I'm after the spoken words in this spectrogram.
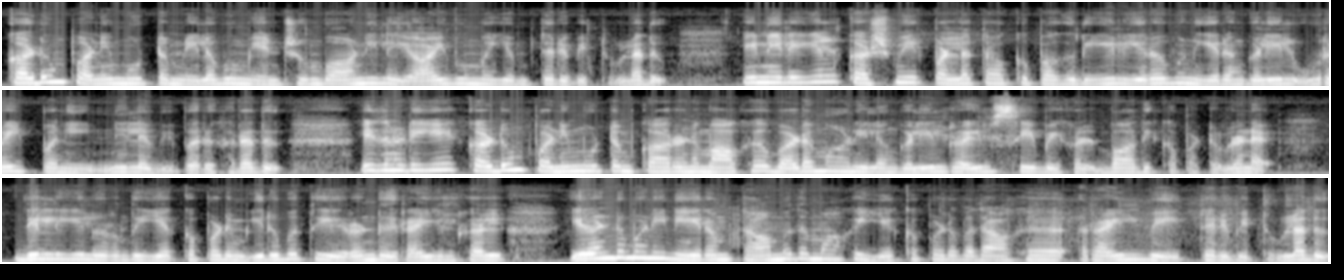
கடும் பனிமூட்டம் நிலவும் என்றும் வானிலை ஆய்வு மையம் தெரிவித்துள்ளது. இந்நிலையில் காஷ்மீர் பள்ளத்தாக்கு பகுதியில் இரவு நேரங்களில் உறைப்பனி நிலவி வருகிறது. இதனிடையே கடும் பனிமூட்டம் காரணமாக வடமாநிலங்களில் ரயில் சேவைகள் பாதிக்கப்பட்டுள்ளன. தில்லியில் இருந்து இயக்கப்படும் இருபத்தி இரண்டு ரயில்கள் இரண்டு மணி நேரம் தாமதமாக இயக்கப்படுவதாக ரயில்வே தெரிவித்துள்ளது.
